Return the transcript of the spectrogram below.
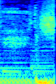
Get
